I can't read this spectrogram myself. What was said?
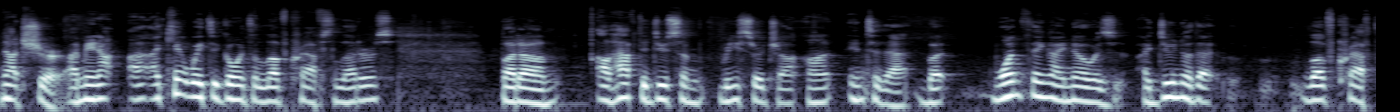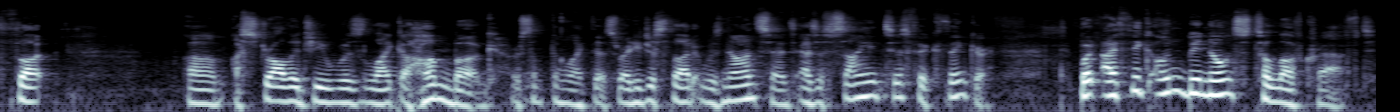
Not sure. I mean, I, I can't wait to go into Lovecraft's letters, but um, I'll have to do some research on, on, into that. But one thing I know is I do know that Lovecraft thought um, astrology was like a humbug or something like this, right? He just thought it was nonsense as a scientific thinker. But I think, unbeknownst to Lovecraft,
